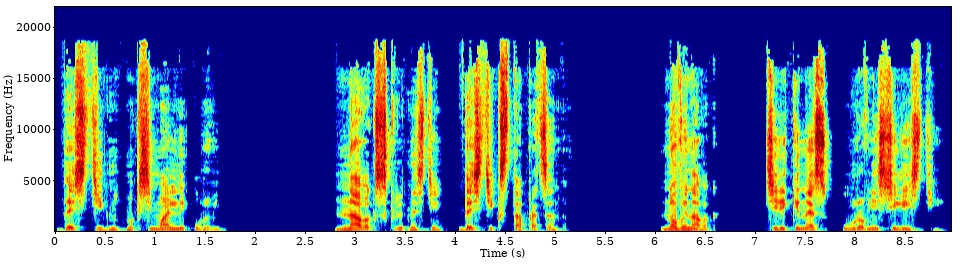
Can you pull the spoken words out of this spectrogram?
Достигнут максимальный уровень. Навык скрытности достиг 100%. Новый навык. Телекинез уровня Селестии.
